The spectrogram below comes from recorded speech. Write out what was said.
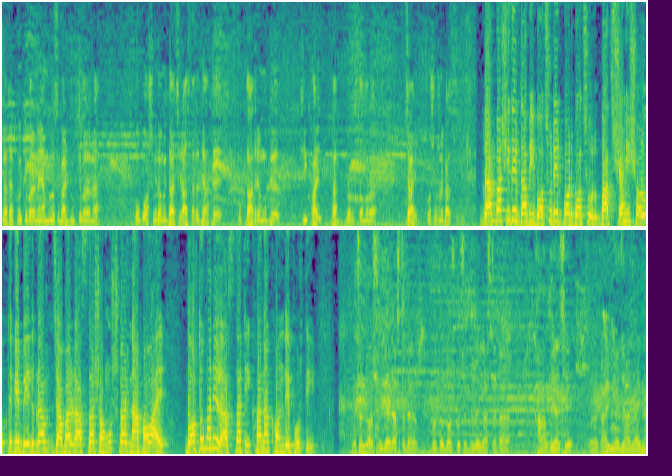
যাতায়াত করতে পারে না, অ্যাম্বুলেন্সে গাড়ি ঢুকতে পারে না। খুব অসুবিধার মধ্যে আছি। রাস্তাটা যাতে খুব তাড়াতাড়ির মধ্যে ঠিক হয় তার ব্যবস্থা আমরা চাই প্রশাসনের কাছ থেকে। গ্রামবাসীদের দাবি বছরের পর বছর বাদশাহী সড়ক থেকে বেলগ্রাম যাবার রাস্তা সংস্কার না হওয়ায় বর্তমানে রাস্তাটি খানা খন্দে ভর্তি। প্রচণ্ড অসুবিধায় রাস্তাটা গত দশ বছর ধরে রাস্তাটা খারাপ হয়ে আছে। গাড়ি নিয়ে যাওয়া যায় না।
